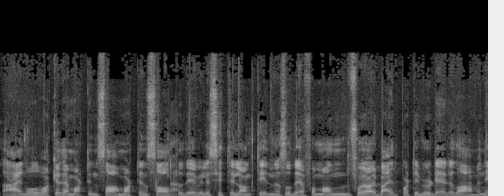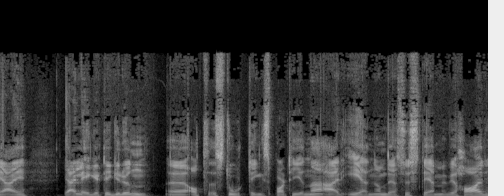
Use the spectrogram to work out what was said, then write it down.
Nei, nå var ikke det Martin sa. Martin sa at det ville sitte langt inne. Så det får, man, får jo Arbeiderpartiet vurdere da. Men jeg, jeg legger til grunn eh, at stortingspartiene er enige om det systemet vi har,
